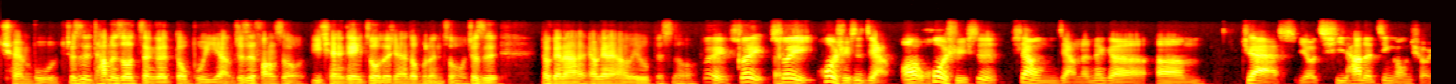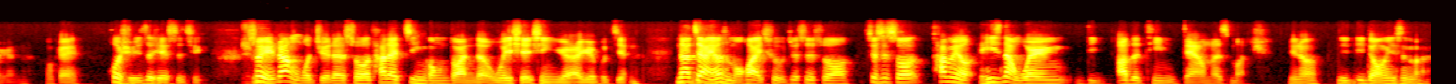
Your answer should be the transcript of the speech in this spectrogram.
全部就是他们说整个都不一样，就是防守以前可以做的，现在都不能做，就是。要跟他要跟他 alley-oop 的时候，对，所以所以或许是这样，哦，或许是像我们讲的那个，嗯，Jazz 有其他的进攻球员，OK，或许是这些事情，所以让我觉得说他在进攻端的威胁性越来越不见了。那这样有什么坏处？就是说，就是说他没有，He's not wearing the other team down as much，you know？你你懂我意思吗？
